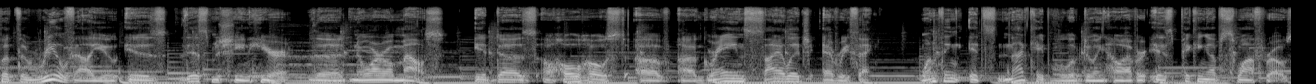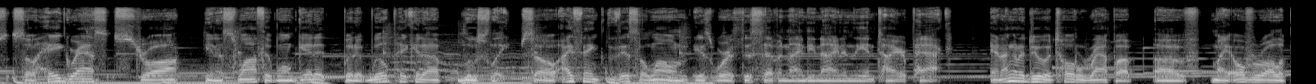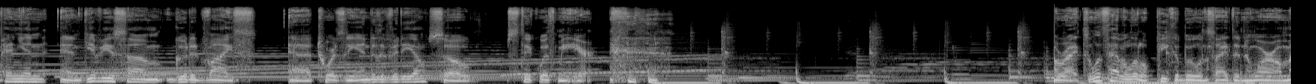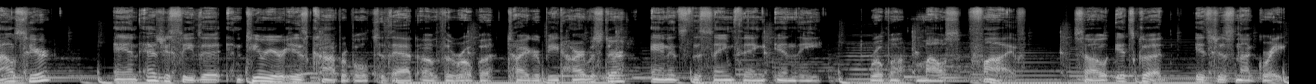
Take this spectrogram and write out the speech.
But the real value is this machine here, the NawaRo mouse. It does a whole host of uh, silage, everything. One thing it's not capable of doing, however, is picking up swath rows. So hay grass, straw, in a swath it won't get it, but it will pick it up loosely. So I think this alone is worth the $7.99 in the entire pack. And I'm going to do a total wrap up of my overall opinion and give you some good advice uh, towards the end of the video, so stick with me here. All right, so let's have a little peekaboo inside the NawaRo mouse here. And as you see, the interior is comparable to that of the Ropa Tiger Beet Harvester, and it's the same thing in the Ropa Mouse 5. So it's good, it's just not great.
